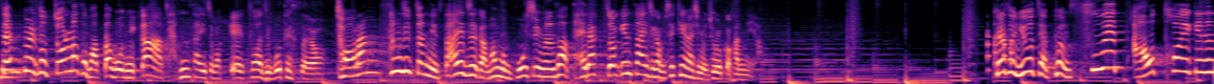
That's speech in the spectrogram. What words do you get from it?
샘플도 쫄라서 받다 보니까 작은 사이즈밖에 구하지 못했어요. 저랑 편집자님 사이즈감 한번 보시면서 대략적인 사이즈감 checking하시면 좋을 것 같네요. 그래서 이 제품 sweat outer이기는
